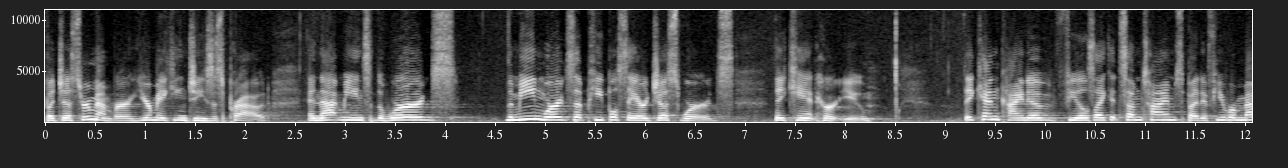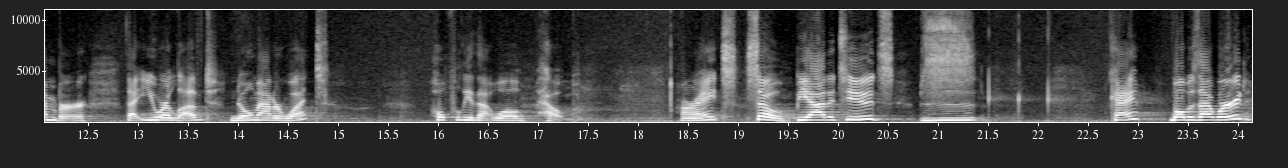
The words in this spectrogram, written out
But just remember, you're making Jesus proud. And that means that the words, the mean words that people say are just words. They can't hurt you. They can kind of feels like it sometimes, but if you remember that you are loved no matter what, hopefully that will help. All right? So, Beatitudes. Bzz. Okay? What was that word?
